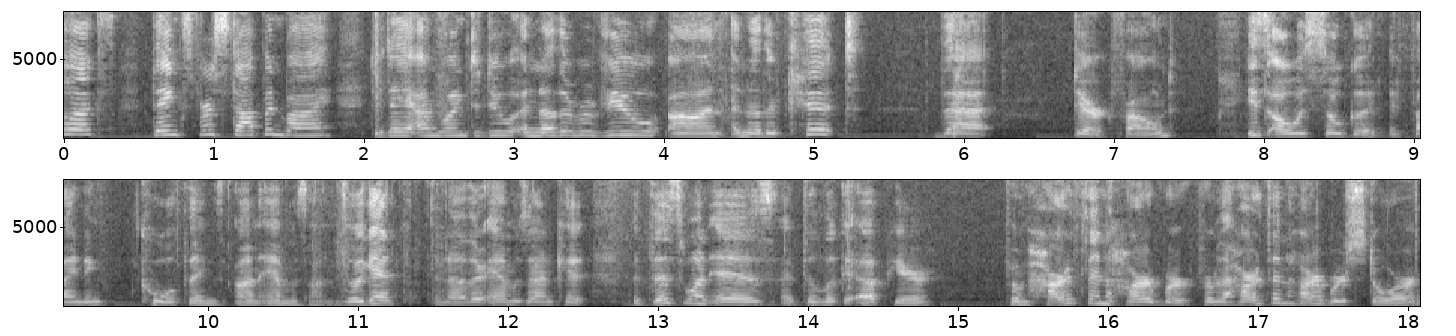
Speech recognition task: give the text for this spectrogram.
Hooks. Thanks for stopping by. Today I'm going to do another review on another kit that Derek found. He's always so good at finding cool things on Amazon. So again, another Amazon kit. But this one is, I have to look it up here, from Hearth and Harbor, from the Hearth and Harbor store.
